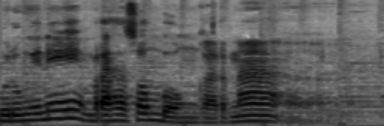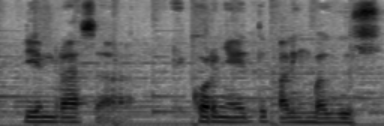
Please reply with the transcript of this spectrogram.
Burung ini merasa sombong karena uh, dia merasa ekornya itu paling bagus.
